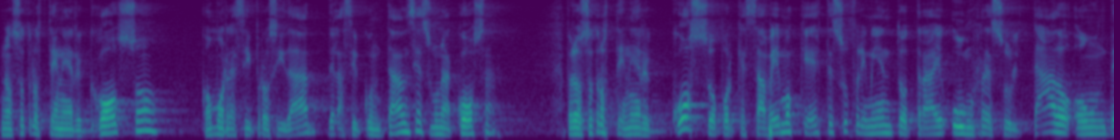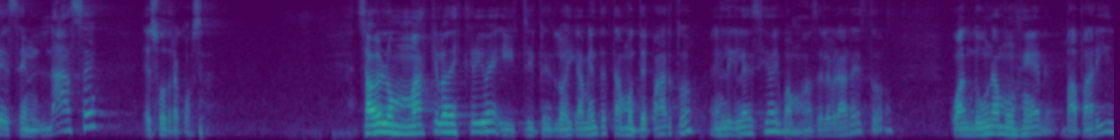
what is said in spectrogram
Nosotros tener gozo como reciprocidad de las circunstancias es una cosa, pero nosotros tener gozo porque sabemos que este sufrimiento trae un resultado o un desenlace es otra cosa. ¿Sabe lo más que lo describe? Y, pues, lógicamente estamos de parto en la iglesia y vamos a celebrar esto. Cuando una mujer va a parir.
